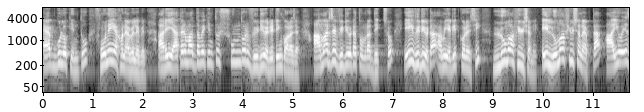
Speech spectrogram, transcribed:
অ্যাপগুলো কিন্তু ফোনেই এখন অ্যাভেলেবেল আর এই অ্যাপের মাধ্যমে কিন্তু সুন্দর ভিডিও এডিটিং করা যায়। আমার যে ভিডিওটা তোমরা দেখছ, এই ভিডিওটা আমি এডিট করেছি লুমা ফিউশনে এই লুমা ফিউশন অ্যাপটা আইওএস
